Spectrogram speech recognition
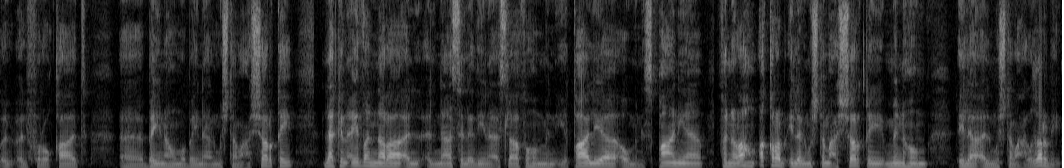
الفروقات بينهم وبين المجتمع الشرقي. لكن أيضا نرى الناس الذين أسلافهم من إيطاليا أو من إسبانيا فنراهم أقرب إلى المجتمع الشرقي منهم إلى المجتمع الغربي.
